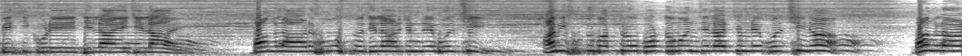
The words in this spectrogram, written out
বেশি করে জেলায় জেলায়। বাংলার সমস্ত জেলার জন্য বলছি, আমি শুধুমাত্র বর্ধমান জেলার জন্য বলছি না, বাংলার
